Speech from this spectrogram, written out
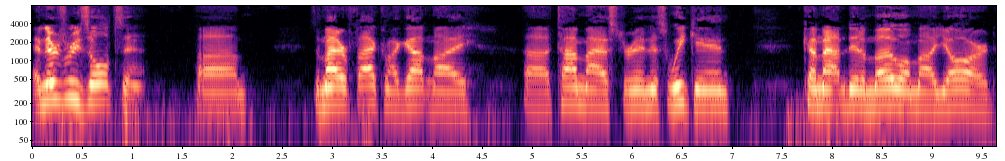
And there's results in it. Um, as a matter of fact, when I got my uh, Time Master in this weekend, come out and did a mow on my yard,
